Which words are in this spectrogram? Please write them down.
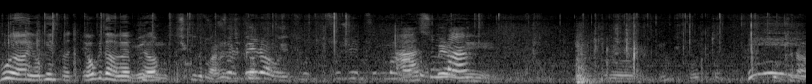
뭐야 여기 또 여기다 왜 펴? 친구들 수술 빼라고 이 수- 수시 아, 갖고 숨만? 빼야지. 핀다.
